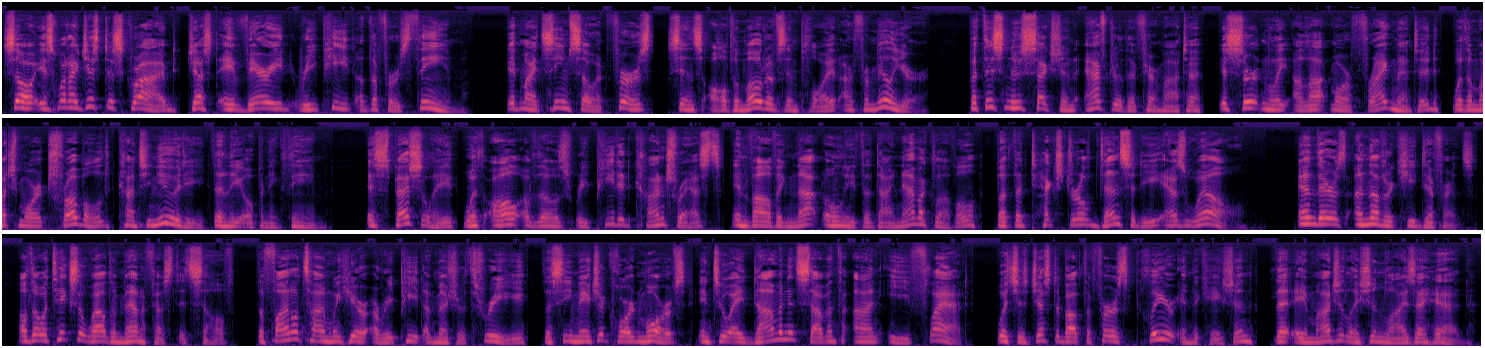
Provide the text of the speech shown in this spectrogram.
So, is what I just described just a varied repeat of the first theme? It might seem so at first, since all the motives employed are familiar. But this new section after the fermata is certainly a lot more fragmented, with a much more troubled continuity than the opening theme, especially with all of those repeated contrasts involving not only the dynamic level, but the textural density as well. And there's another key difference. Although it takes a while to manifest itself, the final time we hear a repeat of measure 3, the C major chord morphs into a dominant seventh on E flat, which is just about the first clear indication that a modulation lies ahead.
